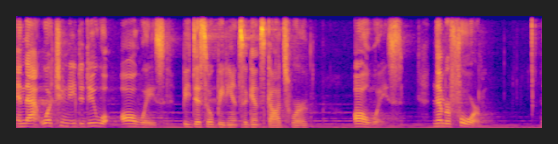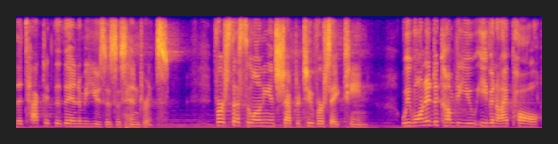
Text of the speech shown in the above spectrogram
And that what you need to do will always be disobedience against God's word. Always. Number four, the tactic that the enemy uses is hindrance. 1 Thessalonians chapter 2, verse 18. We wanted to come to you, even I, Paul,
